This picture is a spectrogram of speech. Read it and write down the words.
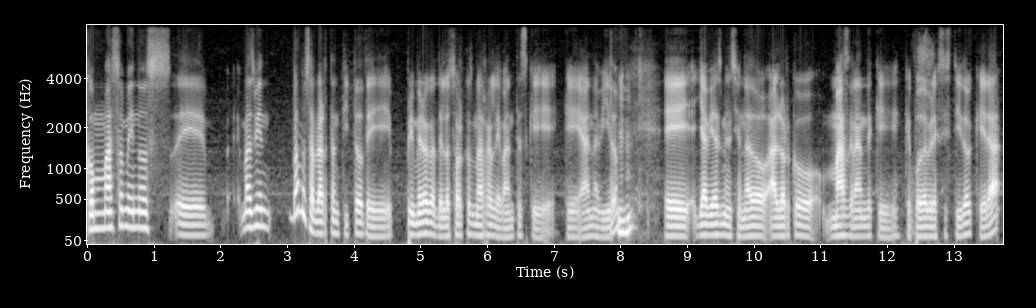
con más o menos, eh, más bien, vamos a hablar tantito de, primero de los orcos más relevantes que, que han habido. Eh, ya habías mencionado al orco más grande que, que pudo haber existido, que era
